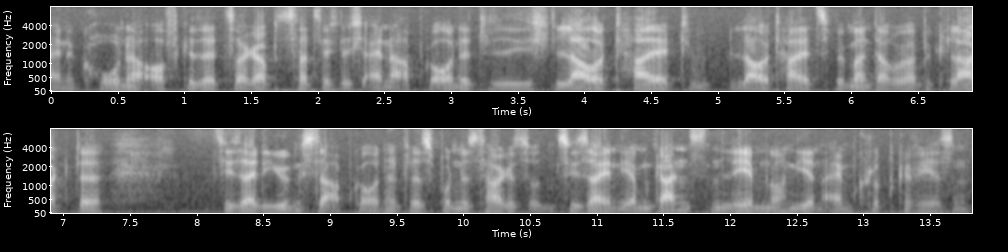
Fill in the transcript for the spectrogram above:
eine Krone aufgesetzt. Da gab es tatsächlich eine Abgeordnete, die sich lauthals, lauthals wimmernd darüber beklagte, sie sei die jüngste Abgeordnete des Bundestages und sie sei in ihrem ganzen Leben noch nie in einem Club gewesen.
